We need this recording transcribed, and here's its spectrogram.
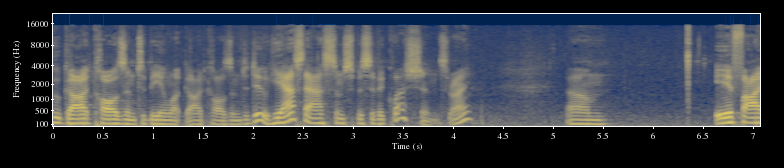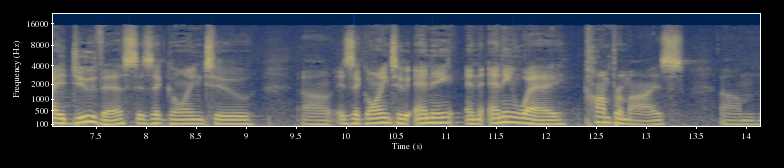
who God calls him to be and what God calls him to do? He has to ask some specific questions, right? Um, if I do this, is it going to uh, is it going to any in any way compromise um,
